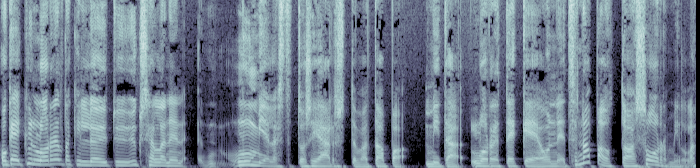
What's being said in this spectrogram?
Okei, kyllä Loreltakin löytyy yksi sellainen mun mielestä tosi ärsyttävä tapa, mitä Lore tekee, on, että se napauttaa sormilla.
